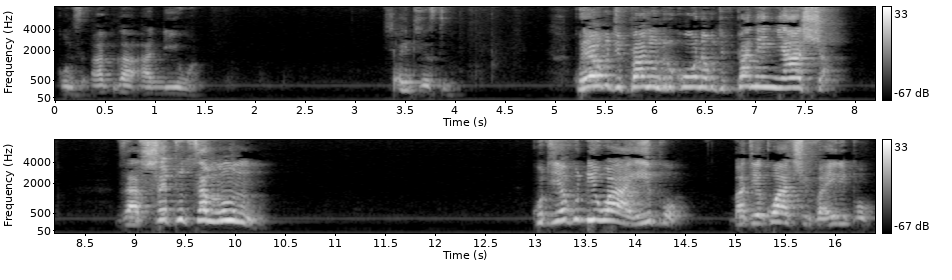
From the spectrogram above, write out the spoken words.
kunzi anga adiwa. Interesting. Kureva kuti pano ndiri kuona kuti pane nyasha dzasvetutsa munhu kuti yekudiwa haipo but yekuachivha iripo.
